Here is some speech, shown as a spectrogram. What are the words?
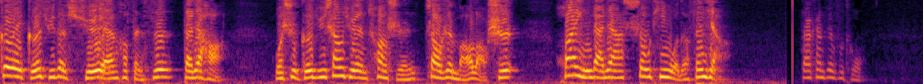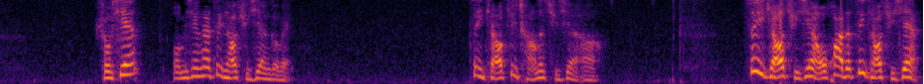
各位格局的学员和粉丝，大家好，我是格局商学院创始人赵振宝老师，欢迎大家收听我的分享。大家看这幅图，首先我们先看这条曲线，各位，这条最长的曲线啊，这条曲线我画的这条曲线，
